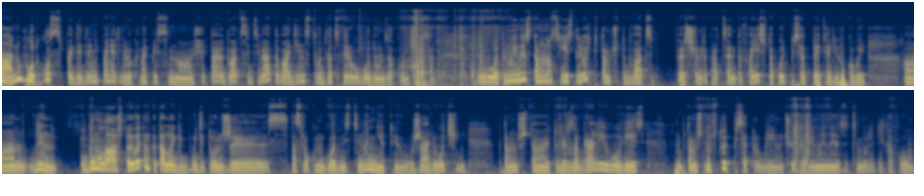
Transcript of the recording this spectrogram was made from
а, ну вот, господи, для непонятливых написано. Считаю, 29, 11, 21 года он закончится. Вот, и майонез там у нас есть легкий, там что-то 20 с чем-то процентов, а есть вот такой вот 55 оливковый. А, блин, думала, что и в этом каталоге будет он же с, по срокам годности, но нет его, жаль очень, потому что то ли разобрали его весь, ну, потому что ну, стоит 50 рублей. Ну, что это для майонеза, тем более для такого.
